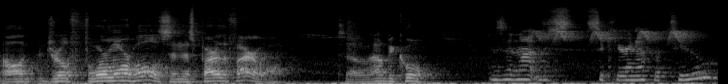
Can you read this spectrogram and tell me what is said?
I'll drill four more holes in this part of the firewall. So that'll be cool. Is it not just secure enough with two?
